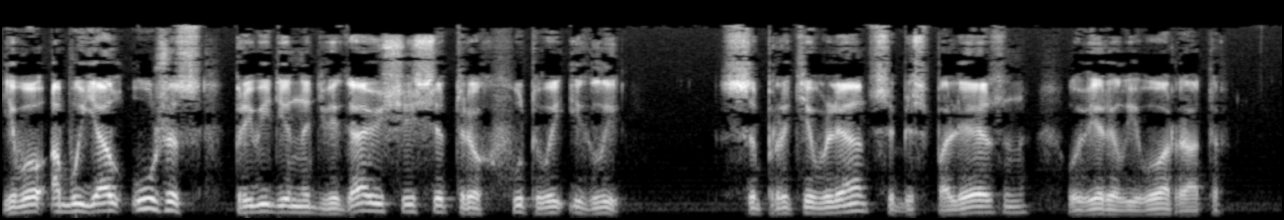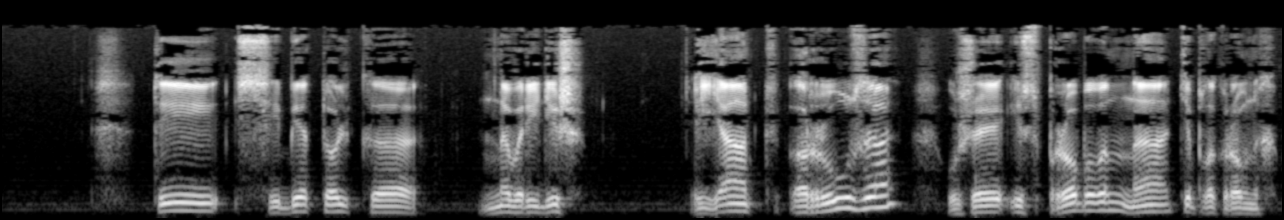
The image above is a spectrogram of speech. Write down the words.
Его обуял ужас при виде надвигающейся трехфутовой иглы. «Сопротивляться бесполезно», — уверил его оратор. «Ты себе только навредишь». Яд Руза уже испробован на теплокровных.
